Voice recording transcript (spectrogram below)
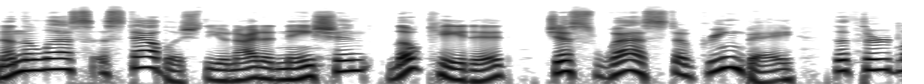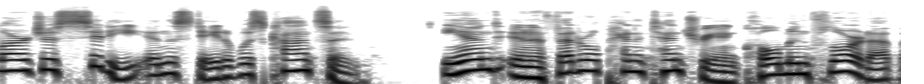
nonetheless established the Oneida Nation located just west of Green Bay, the third largest city in the state of Wisconsin and in a federal penitentiary in Coleman, Florida,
